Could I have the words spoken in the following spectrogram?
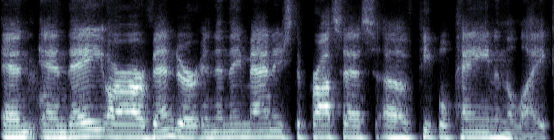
And and they are our vendor, and then they manage the process of people paying and the like.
